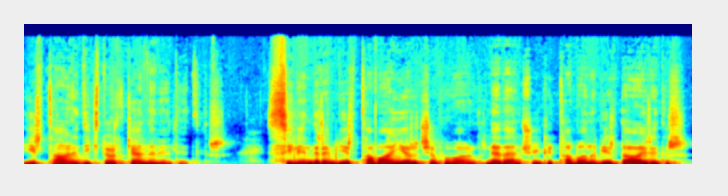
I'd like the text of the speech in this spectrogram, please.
bir tane dikdörtgenden elde edilir. Silindirin bir taban yarıçapı vardır. Neden? Çünkü tabanı bir dairedir.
